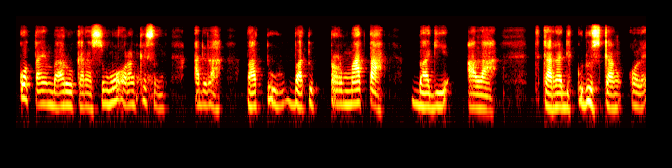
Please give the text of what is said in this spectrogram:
kota yang baru karena semua orang Kristen adalah batu-batu permata bagi Allah karena dikuduskan oleh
